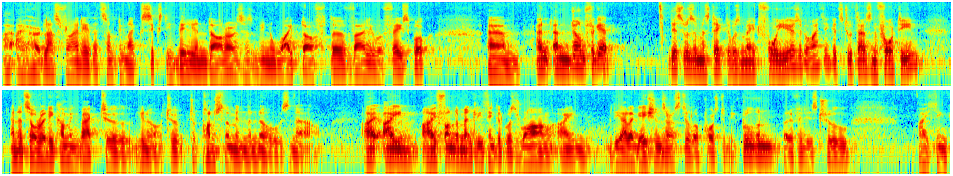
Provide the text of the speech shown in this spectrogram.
I, I heard last Friday that something like $60 billion has been wiped off the value of Facebook. Um, and, and don't forget, this was a mistake that was made four years ago, I think it's 2014, and it's already coming back to, you know, to, to punch them in the nose now. I, I, I fundamentally think it was wrong. I, the allegations are still, of course, to be proven, but if it is true, I think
